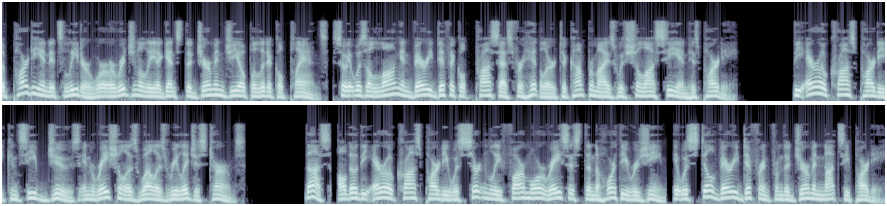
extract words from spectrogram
The party and its leader were originally against the German geopolitical plans, so it was a long and very difficult process for Hitler to compromise with Szalasi and his party. The Arrow Cross Party conceived Jews in racial as well as religious terms. Thus, although the Arrow Cross Party was certainly far more racist than the Horthy regime, it was still very different from the German Nazi Party.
